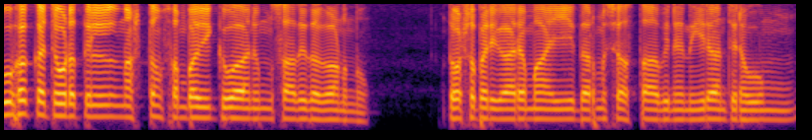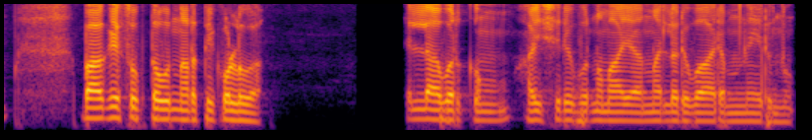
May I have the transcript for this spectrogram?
ഊഹക്കച്ചവടത്തിൽ നഷ്ടം സംഭവിക്കുവാനും സാധ്യത കാണുന്നു. ദോഷപരിഹാരമായി ധർമ്മശാസ്താവിന് നീരാഞ്ജനവും ഭാഗ്യസൂക്തവും നടത്തിക്കൊള്ളുക. എല്ലാവർക്കും ഐശ്വര്യപൂർണമായ നല്ലൊരു വാരം നേരുന്നു.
